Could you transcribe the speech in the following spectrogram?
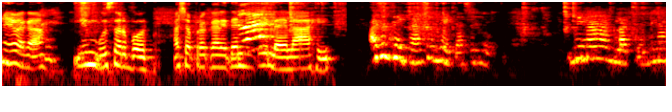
हे बघा लिंबू सरबत अशा प्रकारे त्यांनी केलेला आहे. असंच घ्यायचं असंच घ्यायचं असंच घ्यायचं. बिना बिना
